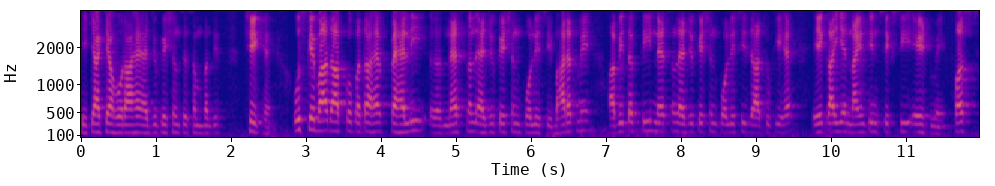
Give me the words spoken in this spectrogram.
कि क्या क्या हो रहा है एजुकेशन से संबंधित। ठीक है? उसके बाद आपको पता है पहली नेशनल एजुकेशन पॉलिसी भारत में अभी तक तीन नेशनल एजुकेशन पॉलिसीज़ आ चुकी है। एक आई है 1968 में फ़र्स्ट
